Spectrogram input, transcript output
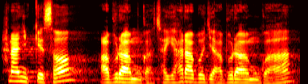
하나님께서 아브라함과 자기 할아버지 아브라함과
